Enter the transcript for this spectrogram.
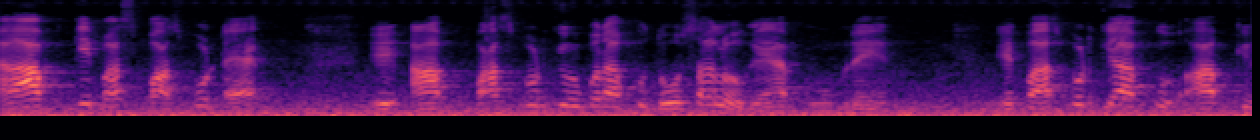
आपके पास पासपोर्ट है। आप पासपोर्ट के ऊपर आपको दो साल हो गए आप घूम रहे हैं। ये पासपोर्ट के आपको, आपके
